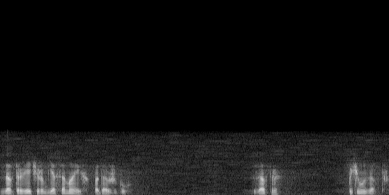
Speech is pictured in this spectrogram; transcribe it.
Завтра вечером я сама их подожгу». «Завтра? Почему завтра?»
